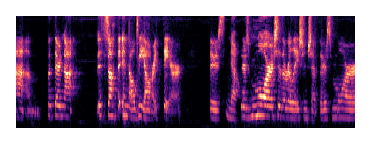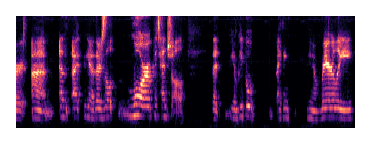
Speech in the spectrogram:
Um, but they're not, it's not the end all be all right there. There's no. there's more to the relationship. There's more um and I, you know there's a, more potential that you know people i think you know rarely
